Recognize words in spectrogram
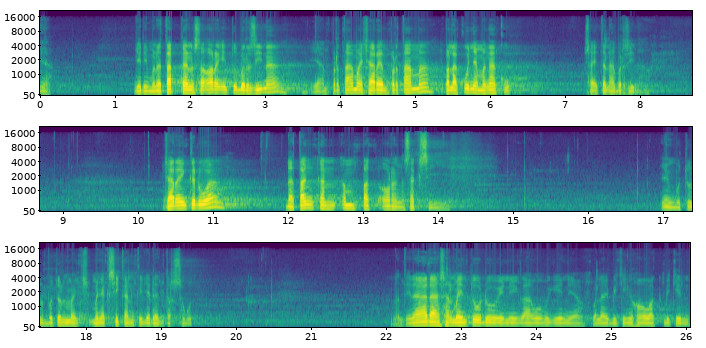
Ya. Jadi menetapkan seorang itu berzina, yang pertama cara yang pertama pelakunya mengaku saya telah berzina. Cara yang kedua datangkan empat orang saksi yang betul-betul menyaksikan kejadian tersebut. Nah, tidak ada asal main tuduh ini kamu begini ya, mulai bikin hoak, bikin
